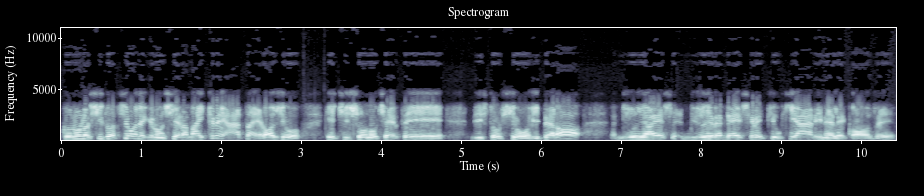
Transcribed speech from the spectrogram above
con una situazione che non si era mai creata, è logico che ci sono certe distorsioni, però bisogna essere, bisognerebbe essere più chiari nelle cose.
